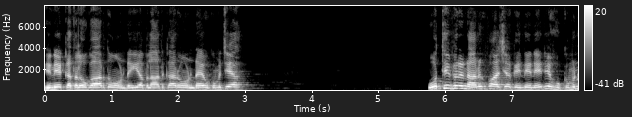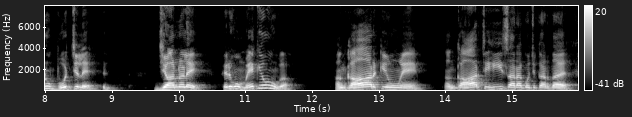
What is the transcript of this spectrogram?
ਜਿਹਨੇ ਕਤਲੋਗਾਰ ਤੋਂ ਹੋਣ ਡਈ ਆ, ਬਲਾਤਕਾਰ ਹੋਣ ਡਿਆ ਹੁਕਮ 'ਚ ਆ ਉੱਥੇ ਫਿਰ ਨਾਨਕ ਪਾਤਸ਼ਾਹ ਕਹਿੰਦੇ ਨੇ, ਜੇ ਹੁਕਮ ਨੂੰ ਬੁੱਝ ਲੈ, ਜਾਣ ਲੈ ਫਿਰ ਹੋਮੇ ਕਿਉਂ ਹੋਊਗਾ? ਹੰਕਾਰ ਕਿਉਂ ਹੈ ਹੰਕਾਰ 'ਚ ਹੀ ਸਾਰਾ ਕੁਝ ਕਰਦਾ ਹੈ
